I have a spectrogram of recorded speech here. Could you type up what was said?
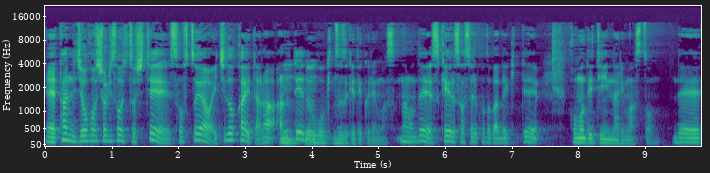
えー、単に情報処理装置としてソフトウェアは一度書いたらある程度動き続けてくれます。なので、スケールさせることができて、コモディティになりますと。で、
